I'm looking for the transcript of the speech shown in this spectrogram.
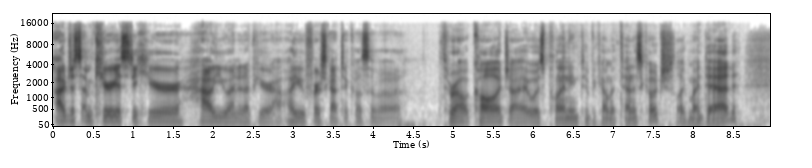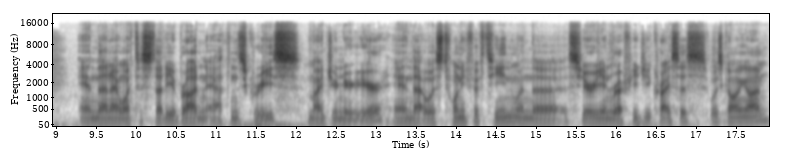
I just, I'm curious to hear how you ended up here, how you first got to Kosovo. throughout college, I was planning to become a tennis coach, like my dad. And then I went to study abroad in Athens, Greece, my junior year. And that was 2015 when the Syrian refugee crisis was going on,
